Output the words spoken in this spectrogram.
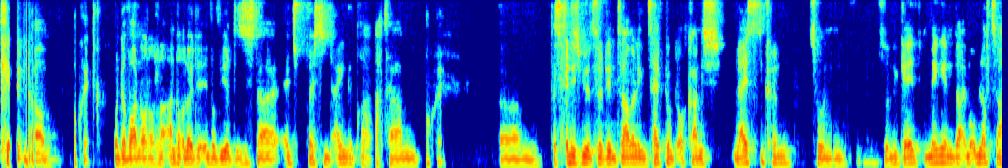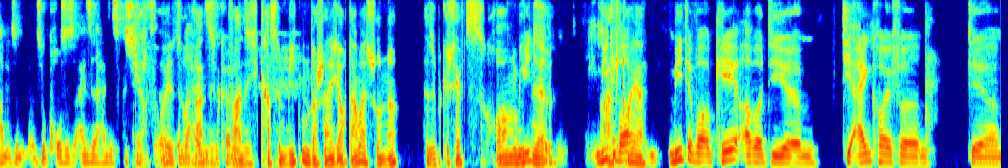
Genau. Okay. Und da waren auch noch andere Leute involviert, die sich da entsprechend eingebracht haben. Okay. Ähm, das hätte ich mir zu dem damaligen Zeitpunkt auch gar nicht leisten können, so, ein, so eine Geldmenge da im Umlauf zu haben, und so ein so großes Einzelhandelsgeschäft Ja, äh, unterhalten wahnsinnig, zu können. wahnsinnig krasse Mieten wahrscheinlich auch damals schon, ne? Also Geschäftsraummieten. Miet, ne? Miete, war, Miete war okay, aber die, ähm, die Einkäufe der,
